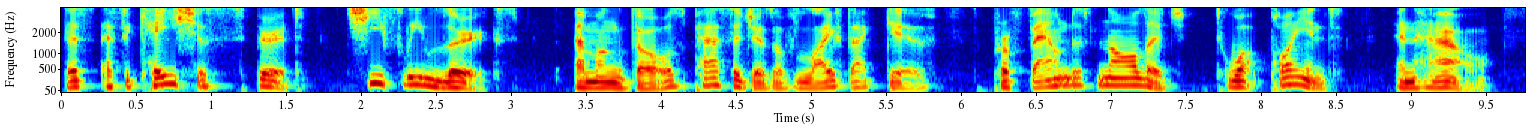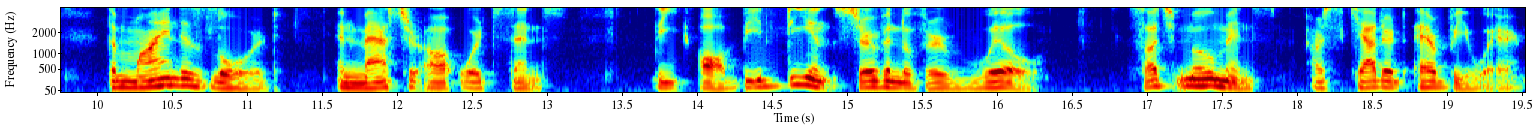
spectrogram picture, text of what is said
This efficacious spirit chiefly lurks among those passages of life that give profoundest knowledge to what point and how the mind is lord and master of outward sense, the obedient servant of her will. Such moments are scattered everywhere,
